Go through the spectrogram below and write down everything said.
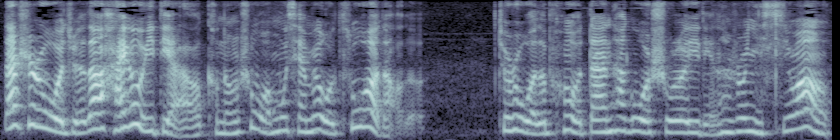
但是我觉得还有一点啊，可能是我目前没有做到的，就是我的朋友丹他跟我说了一点，他说你希望。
